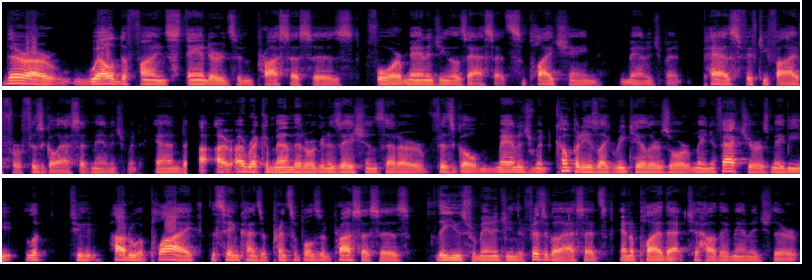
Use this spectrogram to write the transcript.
there are well defined standards and processes for managing those assets, supply chain management, PAS 55 for physical asset management. And I, I, recommend that organizations that are physical management companies like retailers or manufacturers maybe look to how to apply the same kinds of principles and processes they use for managing their physical assets and apply that to how they manage their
